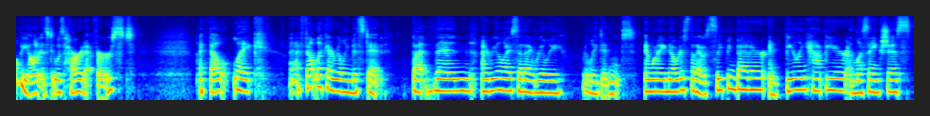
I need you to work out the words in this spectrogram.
I'll be honest, it was hard at first. I felt like I felt like I really missed it. But then I realized that I really really didn't. And when I noticed that I was sleeping better and feeling happier and less anxious,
